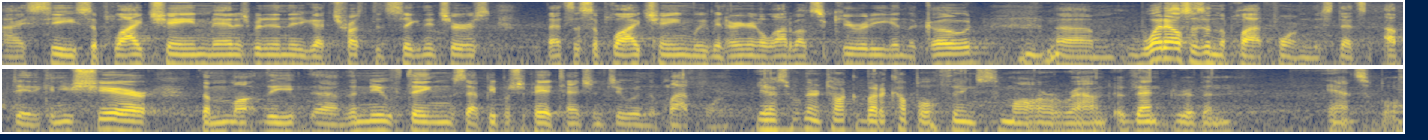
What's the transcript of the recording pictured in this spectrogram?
I see supply chain management in there, you got trusted signatures, that's the supply chain. We've been hearing a lot about security in the code. Mm -hmm. um, what else is in the platform that's, that's updated? Can you share the, the, uh, the new things that people should pay attention to in the platform? Yes, we're going to talk about a couple of things tomorrow around event-driven Ansible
